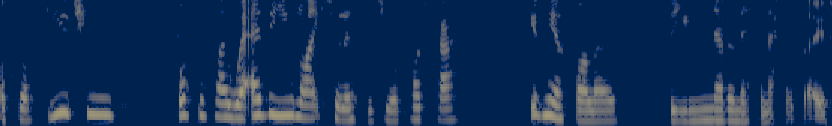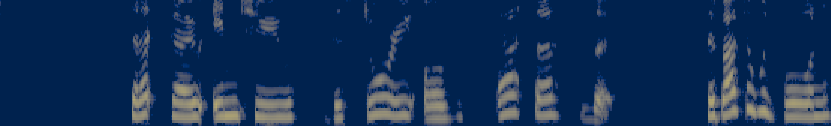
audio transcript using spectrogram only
across YouTube, Spotify, wherever you like to listen to your podcasts. Give me a follow so you never miss an episode. So let's go into the story of Bertha Lutz. So Bertha was born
